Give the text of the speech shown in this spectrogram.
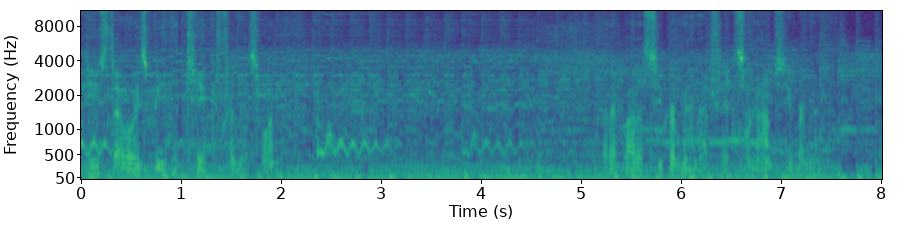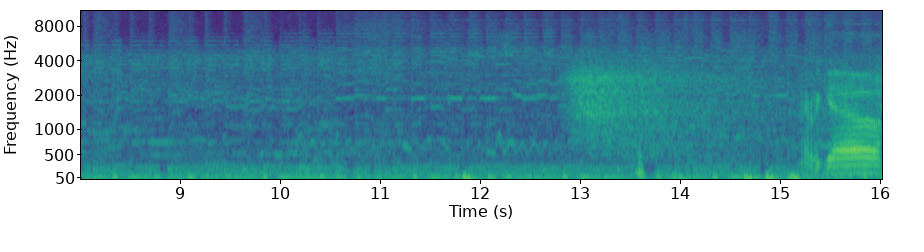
I used to always be the tick for this one. But I bought a Superman outfit, so now I'm Superman. There we go.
